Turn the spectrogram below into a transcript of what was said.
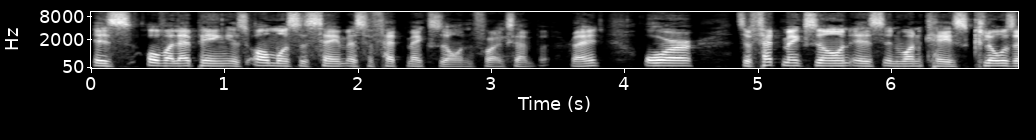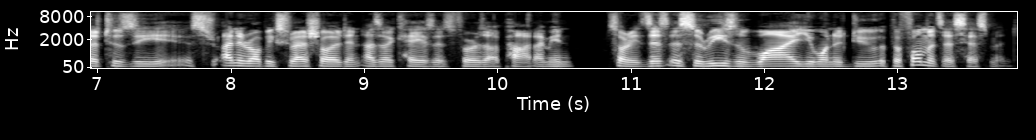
is overlapping is almost the same as a fatmax zone, for example, right? Or the fatmax zone is in one case closer to the anaerobic threshold, in other cases further apart. I mean, sorry, this is the reason why you want to do a performance assessment,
